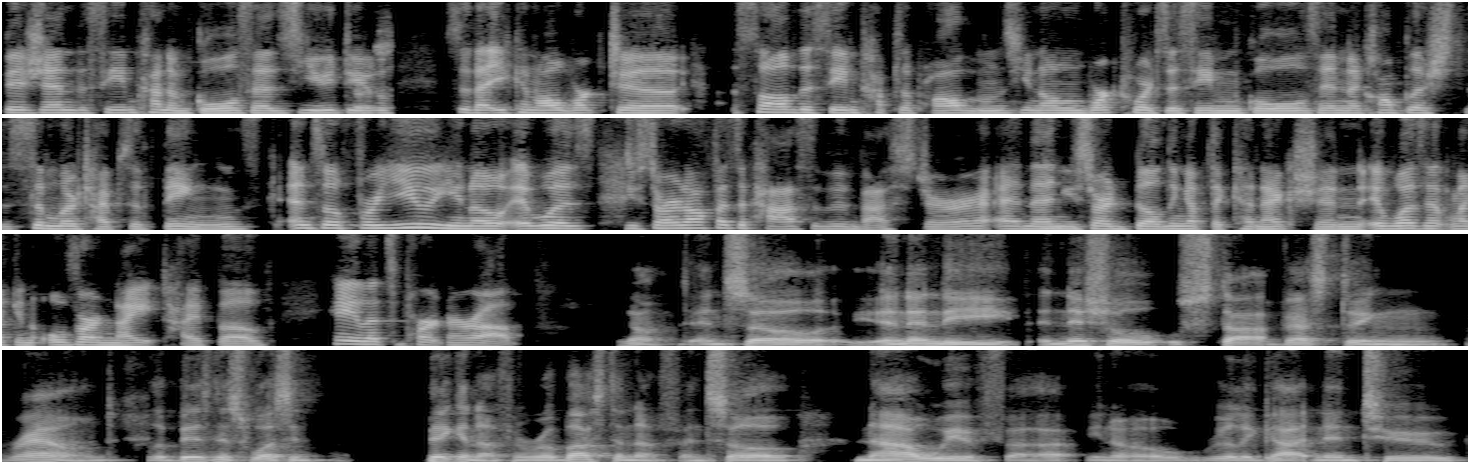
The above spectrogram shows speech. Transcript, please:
vision, the same kind of goals as you do. Yes so that you can all work to solve the same types of problems, you know, and work towards the same goals and accomplish similar types of things. And so for you, you know, it was you started off as a passive investor and then mm-hmm. you started building up the connection. It wasn't like an overnight type of, hey, let's partner up. No. And so, and then the initial stock investing round, the business wasn't big enough and robust enough. And so now we've, uh, you know, really gotten into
